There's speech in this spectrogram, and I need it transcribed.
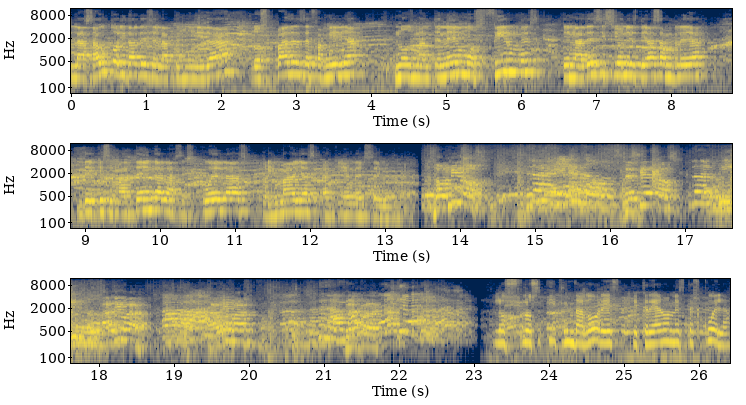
las autoridades de la comunidad, los padres de familia, nos mantenemos firmes en las decisiones de asamblea de que se mantengan las escuelas primarias aquí en el centro. ¡Dormidos! Despiertos. ¡Despiertos! Dormidos. ¡Arriba! ¡Arriba! Para acá. Los, los fundadores que crearon esta escuela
